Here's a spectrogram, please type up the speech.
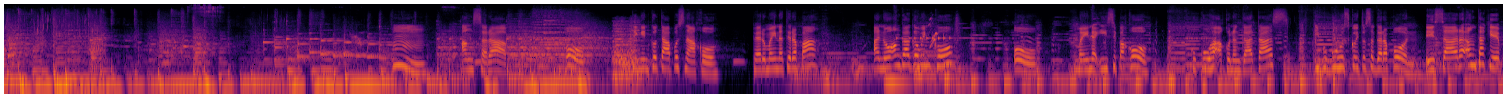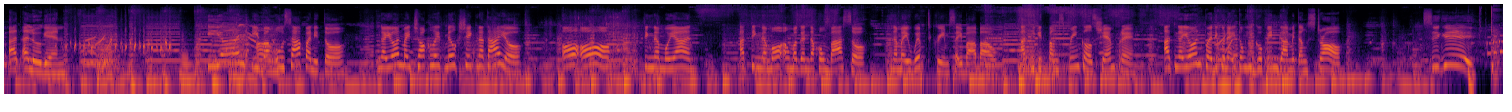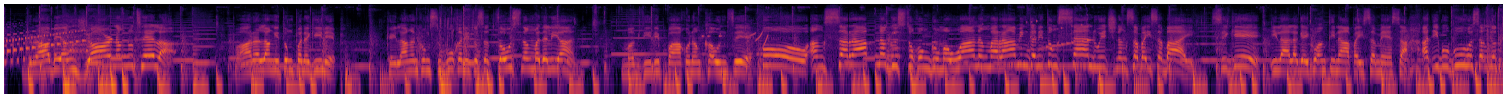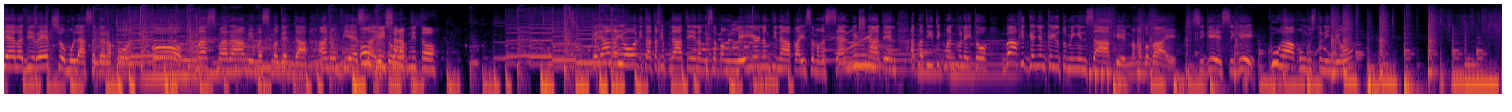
Mmm, ang sarap. Oh, tingin ko tapos na ako. Pero may natira pa. Ano ang gagawin ko? Oh, may naisip ako. Kukuha ako ng gatas, ibubuhos ko ito sa garapon. Isara ang takip at alugin. Iyan, ibang usapan ito. Ngayon may chocolate milkshake na tayo. Oo, tingnan mo yan. At tingnan mo ang maganda kong baso na may whipped cream sa ibabaw. At higit pang sprinkles, syempre. At ngayon, pwede ko na itong higupin gamit ang straw. Sige! Grabe ang jar ng Nutella. Para lang itong panaginip. Kailangan kong subukan ito sa toast ng madalian. Magdidip pa ako ng kaunti. Oh, ang sarap na gusto kong gumawa ng maraming ganitong sandwich ng sabay-sabay. Sige, ilalagay ko ang tinapay sa mesa at ibubuhos ang Nutella diretso mula sa garapon. Oh, mas marami, mas maganda. Anong piyesta ito? nito. Kaya ngayon, itatakip natin ang isa pang layer ng tinapay sa mga sandwich natin at matitikman ko na ito. Bakit ganyan kayo tumingin sa akin, mga babae? Sige, sige. Kuha kung gusto ninyo.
